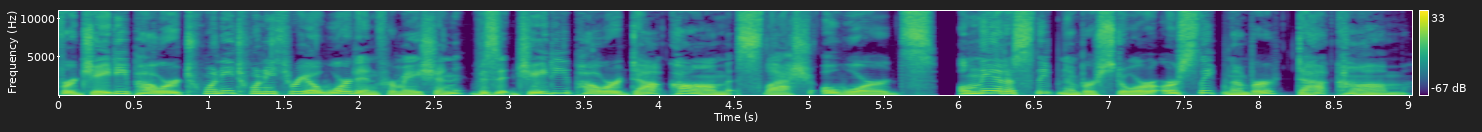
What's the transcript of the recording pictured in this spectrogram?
For JD Power 2023 award information, visit jdpower.com/awards. Only at a Sleep Number store or sleepnumber.com.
